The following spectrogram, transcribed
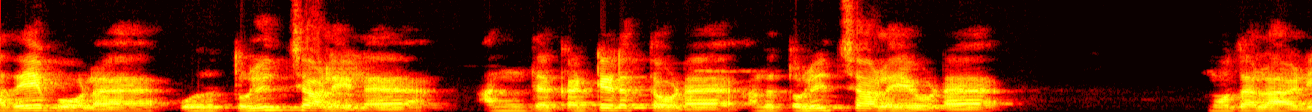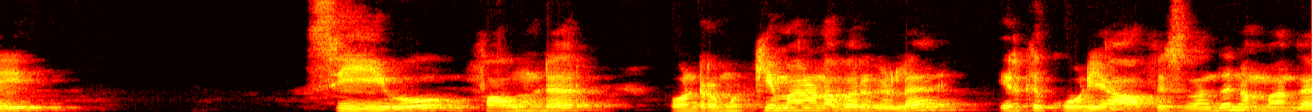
அதே போல் ஒரு தொழிற்சாலையில் அந்த கட்டிடத்தோட அந்த தொழிற்சாலையோட முதலாளி சிஇஓ ஃபவுண்டர் போன்ற முக்கியமான நபர்களில் இருக்கக்கூடிய ஆஃபீஸ் வந்து நம்ம அந்த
